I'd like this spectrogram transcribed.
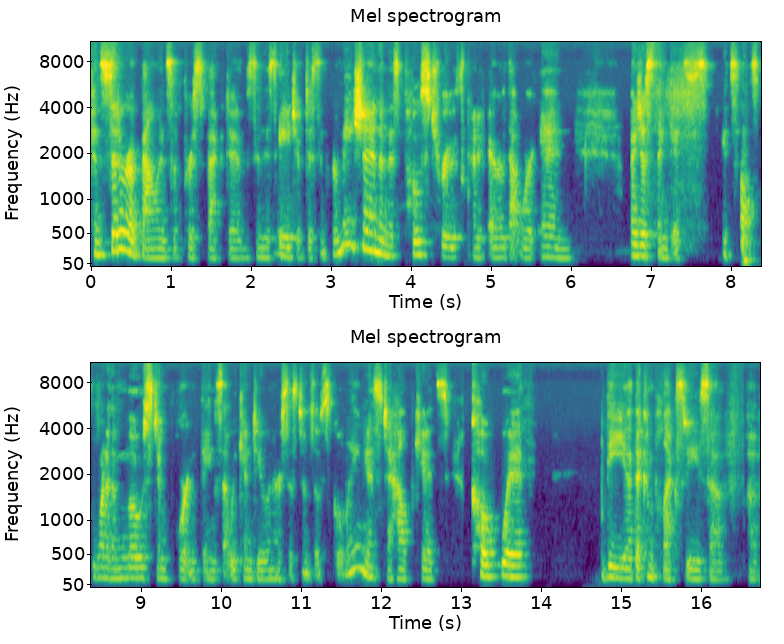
consider a balance of perspectives in this age of disinformation and this post-truth kind of era that we're in. I just think it's it's, it's one of the most important things that we can do in our systems of schooling is to help kids cope with the uh, the complexities of of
